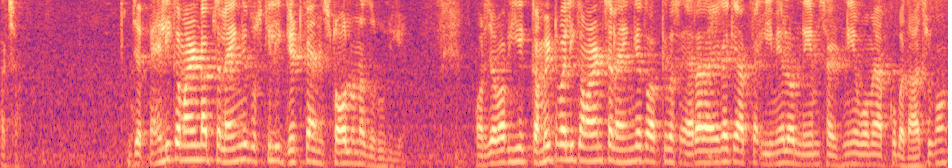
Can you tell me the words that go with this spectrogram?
अच्छा जब पहली कमांड आप चलाएँगे तो उसके लिए गेट का इंस्टॉल होना ज़रूरी है। और जब आप ये कमिट वाली कमांड चलाएँगे तो आपके पास एरर आएगा कि आपका ईमेल और नेम सेट नहीं है, वो मैं आपको बता चुका हूँ।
